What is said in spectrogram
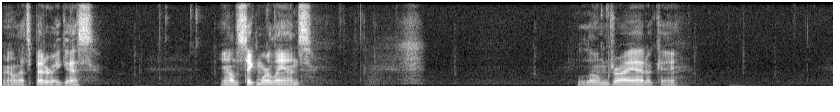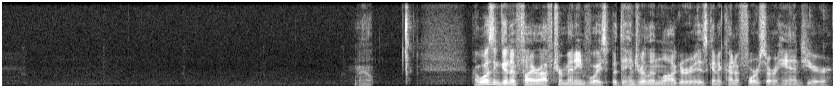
Well, that's better, I guess. Yeah, I'll just take more lands. Loam Dryad, okay. Well, I wasn't going to fire off Tormenting Voice, but the Hinterland Logger is going to kind of force our hand here.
